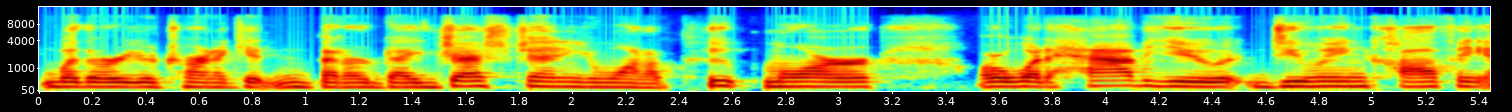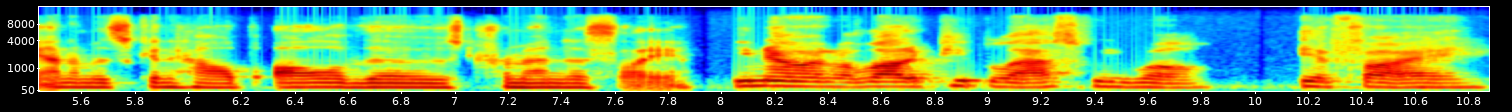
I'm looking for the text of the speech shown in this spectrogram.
whether you're trying to get better digestion, you want to poop more, or what have you. Doing coffee enemas can help all of those tremendously. You know, and a lot of people ask me, well, if I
